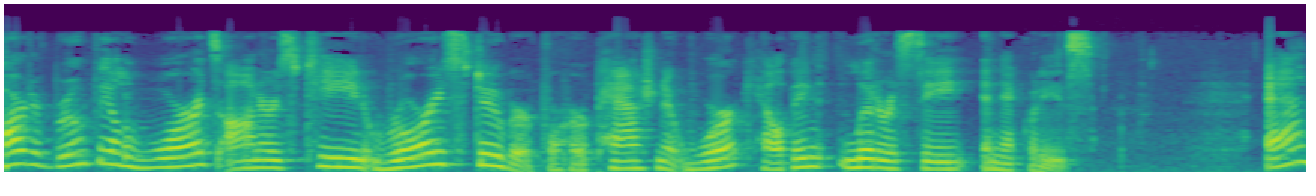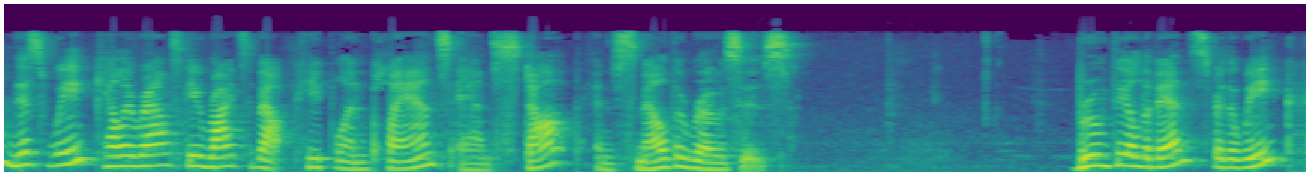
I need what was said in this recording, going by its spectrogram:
Heart of Broomfield Awards honors teen Rory Stuber for her passionate work helping literacy inequities. And this week, Kelly Rowski writes about people and plants and stop and smell the roses. Broomfield events for the week.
